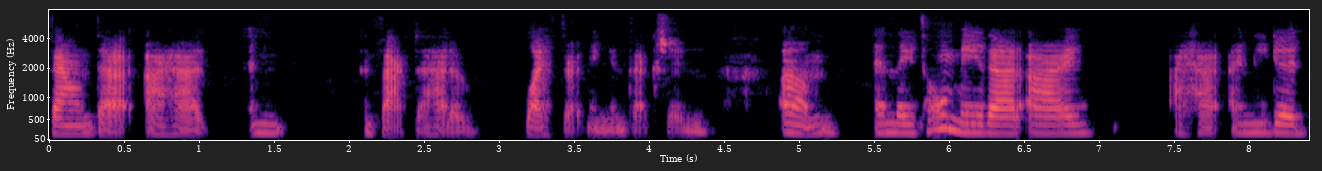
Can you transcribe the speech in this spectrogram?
found that I had, in in fact, I had a life threatening infection. Um, and they told me that I I had I needed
